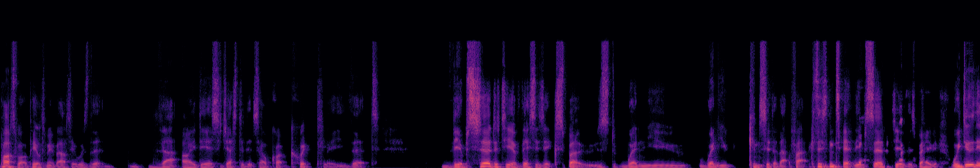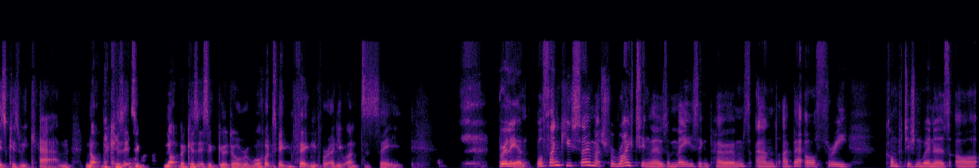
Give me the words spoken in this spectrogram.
part of what appealed to me about it was that that idea suggested itself quite quickly that the absurdity of this is exposed when you when you consider that fact isn't it the absurdity of this behavior we do this because we can not because it's a not because it's a good or rewarding thing for anyone to see Brilliant. Well, thank you so much for writing those amazing poems. And I bet our three competition winners are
